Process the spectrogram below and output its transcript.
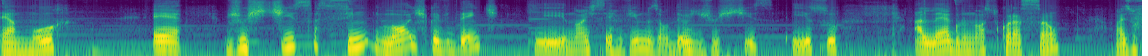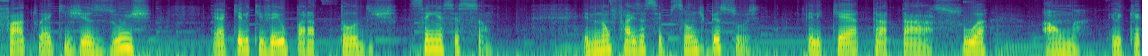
é amor, é justiça, sim, lógico, evidente que nós servimos ao Deus de justiça e isso alegra o nosso coração, mas o fato é que Jesus é aquele que veio para todos, sem exceção. Ele não faz acepção de pessoas. Ele quer tratar a sua alma, ele quer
